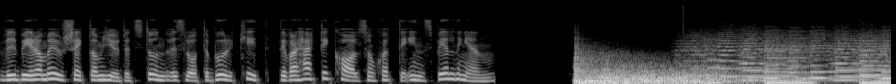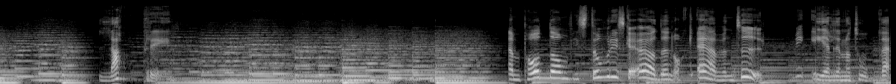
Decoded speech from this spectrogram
Vi ber om ursäkt om ljudet stundvis låter burkigt. Det var hertig Karl som skötte inspelningen. Lappri. En podd om historiska öden och äventyr. Med Elin och Tove.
